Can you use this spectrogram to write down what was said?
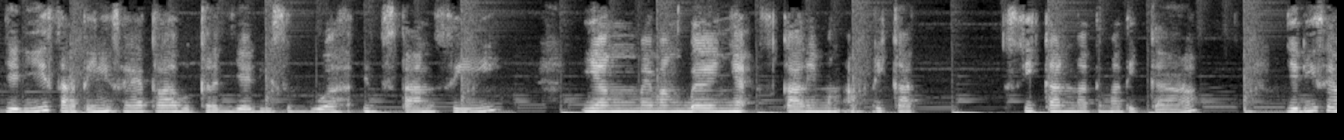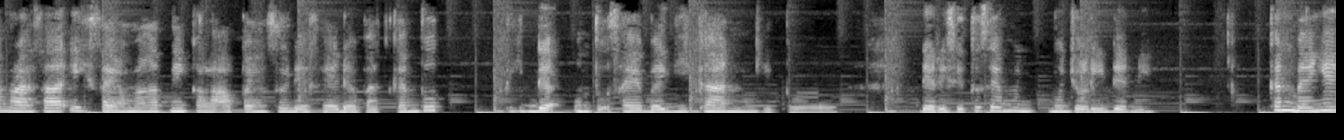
Jadi saat ini saya telah bekerja di sebuah instansi yang memang banyak sekali mengaplikasikan matematika. Jadi saya merasa ih sayang banget nih kalau apa yang sudah saya dapatkan tuh tidak untuk saya bagikan gitu. Dari situ saya muncul ide nih kan banyak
